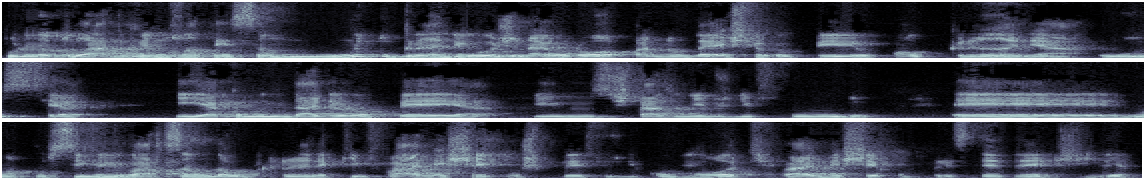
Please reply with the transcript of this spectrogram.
Por outro lado, vemos uma tensão muito grande hoje na Europa, no leste europeu, com a Ucrânia, a Rússia e a comunidade europeia e os Estados Unidos de fundo é, numa possível invasão da Ucrânia, que vai mexer com os preços de commodities, vai mexer com o preço da energia.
